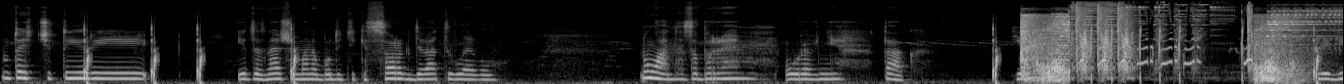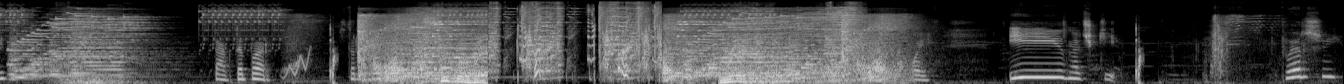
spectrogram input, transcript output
Ну, тобто 4. І ти знаєш, що в мене буде тільки 49 левел. Ну ладно, заберемо уровні. Так. Є. Кредити. Так, тепер. Стартувати. значки. Перший.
